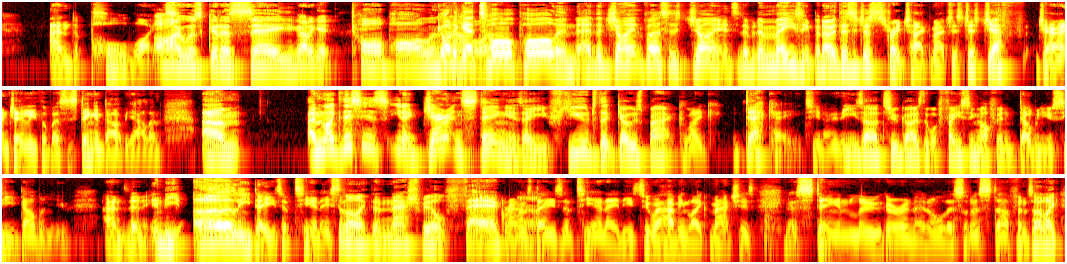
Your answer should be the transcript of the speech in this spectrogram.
and Paul White. Oh, I was gonna say you got to get tall Paul. in Got to get one. tall Paul in there. The giant versus giant. It'd have been amazing. But no, this is just a straight tag match. It's just Jeff Jarrett and Jay Lethal versus Sting and Darby Allin. Um, and like this is, you know, Jarrett and Sting is a feud that goes back like decades. You know, these are two guys that were facing off in WCW. And then in the early days of TNA, still like the Nashville Fairgrounds Yeah. days of TNA, these two were having like matches, you know, Sting and Luger and, and all this sort of stuff. And so like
